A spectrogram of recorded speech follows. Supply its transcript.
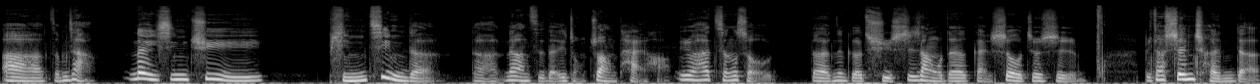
啊、怎么讲，内心趋于平静的的那样子的一种状态哈，因为他整首的那个曲式让我的感受就是比较深沉的、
